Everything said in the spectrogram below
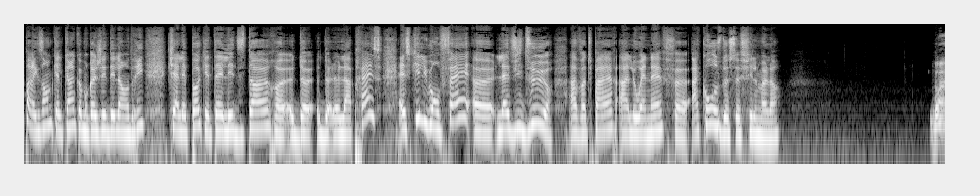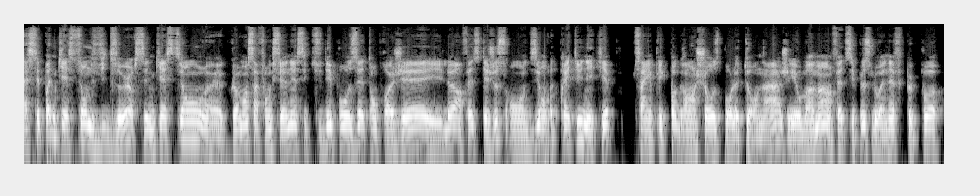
par exemple quelqu'un comme Roger Deslandry qui à l'époque était l'éditeur euh, de, la presse. Est-ce qu'ils lui ont fait euh, la vie dure à votre père, à l'ONF, euh, à cause de ce film-là? Ben, c'est pas une question de vie dure, c'est une question comment ça fonctionnait, c'est que tu déposais ton projet et là en fait, c'était juste on dit on va te prêter une équipe, ça implique pas grand-chose pour le tournage et au moment en fait, c'est plus l'ONF peut pas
